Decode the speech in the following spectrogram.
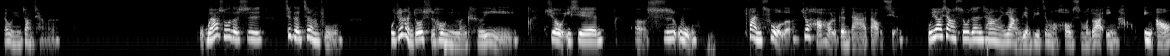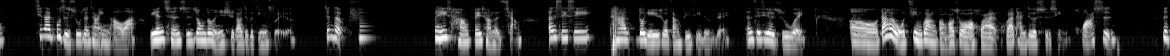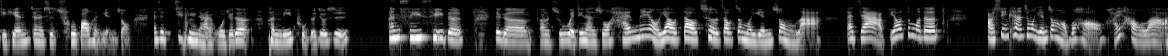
都已经撞墙了。我要说的是，这个政府。我觉得很多时候你们可以就一些呃失误犯错了，就好好的跟大家道歉，不要像苏贞昌一样脸皮这么厚，什么都要硬好硬凹。现在不止苏贞昌硬凹啦，连陈时中都已经学到这个精髓了，真的非常非常的强。NCC 他都揶揄说脏兮兮，对不对？NCC 的主委，呃，待会我进逛广告之后，我要回来回来谈这个事情。华视。这几天真的是出包很严重，但是竟然我觉得很离谱的，就是 NCC 的这个呃主委竟然说还没有要到撤照这么严重啦，大家不要这么的把事情看得这么严重好不好？还好啦，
